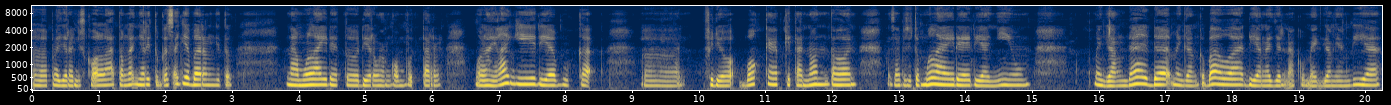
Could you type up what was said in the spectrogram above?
uh, pelajaran di sekolah atau enggak nyari tugas aja bareng gitu. Nah, mulai deh tuh di ruang komputer. Mulai lagi dia buka uh, video bokep, kita nonton. Terus habis itu mulai deh dia nyium megang dada, megang ke bawah, dia ngajarin aku megang yang dia.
